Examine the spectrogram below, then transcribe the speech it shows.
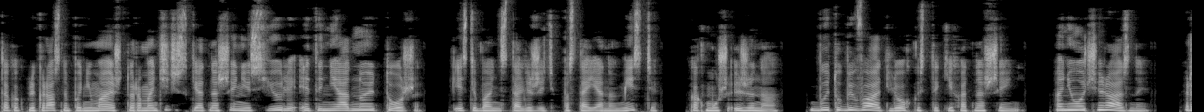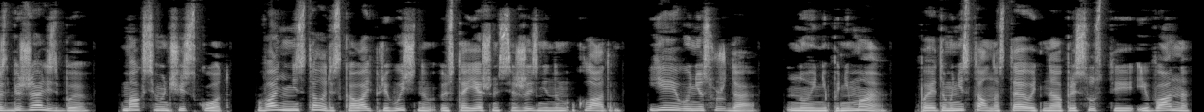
так как прекрасно понимает, что романтические отношения с Юлей – это не одно и то же. Если бы они стали жить постоянно вместе, как муж и жена, быт убивает легкость таких отношений. Они очень разные. Разбежались бы максимум через год. Ваня не стал рисковать привычным и устоявшимся жизненным укладом. Я его не осуждаю, но и не понимаю. Поэтому не стал настаивать на присутствии Ивана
